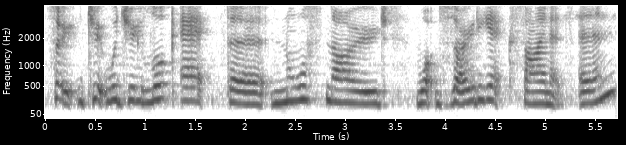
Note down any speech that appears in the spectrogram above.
So, do, would you look at the North Node, what zodiac sign it's in,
